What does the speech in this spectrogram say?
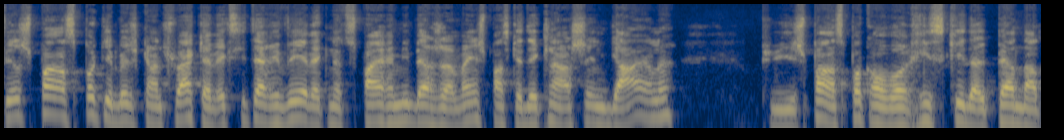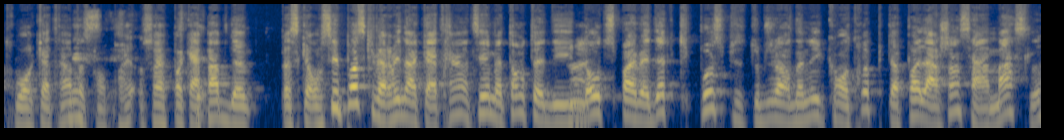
Je pense pas que les Budge Contract, avec ce qui est arrivé avec notre super ami Bergevin, je pense qu'il a déclenché une guerre. Là. Puis je pense pas qu'on va risquer de le perdre dans 3-4 ans Mais parce qu'on ne serait pas capable de. Parce qu'on ne sait pas ce qui va arriver dans 4 ans. Tu sais, mettons, tu as Ouais. d'autres super vedettes qui poussent, puis tu es obligé de leur donner le contrat, puis tu n'as pas l'argent, c'est en masse. Là.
